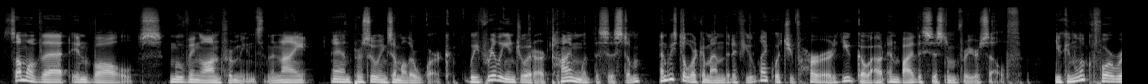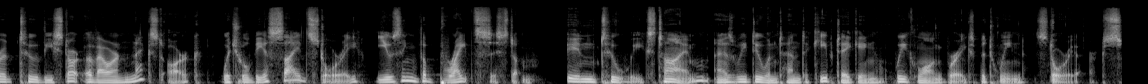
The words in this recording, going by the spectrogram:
some of that involves moving on from Mutants in the Night and pursuing some other work. We've really enjoyed our time with the system, and we still recommend that if you like what you've heard, you go out and buy the system for yourself. You can look forward to the start of our next arc, which will be a side story using the Bright system in two weeks' time, as we do intend to keep taking week long breaks between story arcs.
